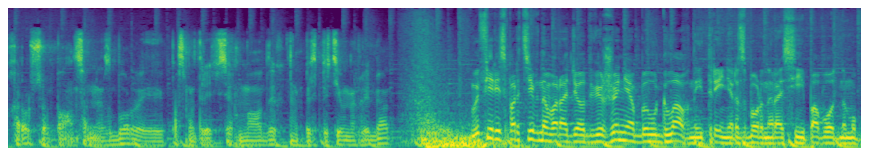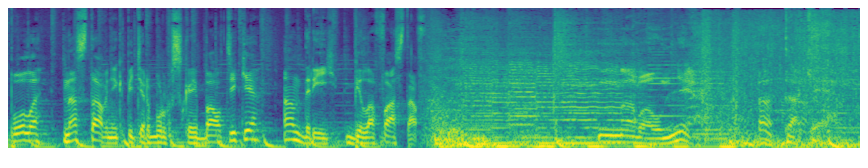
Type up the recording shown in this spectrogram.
хорошие полноценные сборы и посмотреть всех молодых перспективных ребят. В эфире спортивного радиодвижения был главный тренер сборной России по водному полу, наставник Петербургской Балтики Андрей Белофастов. На волне атаки.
